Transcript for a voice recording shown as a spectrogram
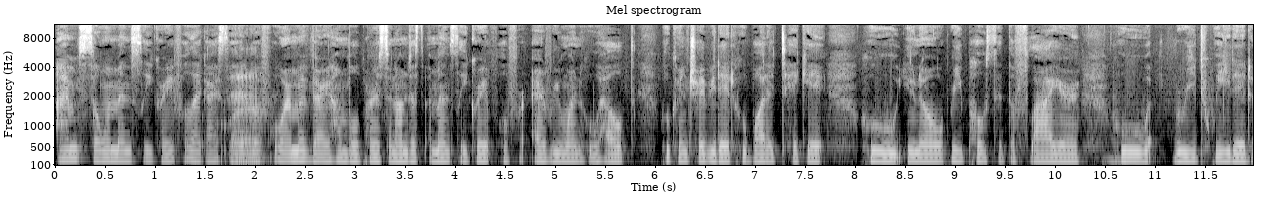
I'm so immensely grateful. Like I said Right. before, I'm a very humble person. I'm just immensely grateful for everyone who helped, who contributed, who bought a ticket, who, you know, reposted the flyer, who retweeted,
